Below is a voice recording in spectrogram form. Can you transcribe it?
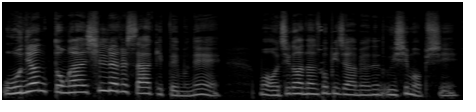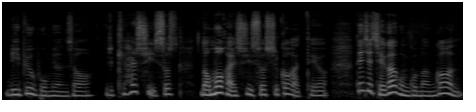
5년 동안 신뢰를 쌓았기 때문에 뭐 어지간한 소비자면은 의심 없이 리뷰 보면서 이렇게 할 수 있었 넘어갈 수 있었을 것 같아요. 근데 이제 제가 궁금한 건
